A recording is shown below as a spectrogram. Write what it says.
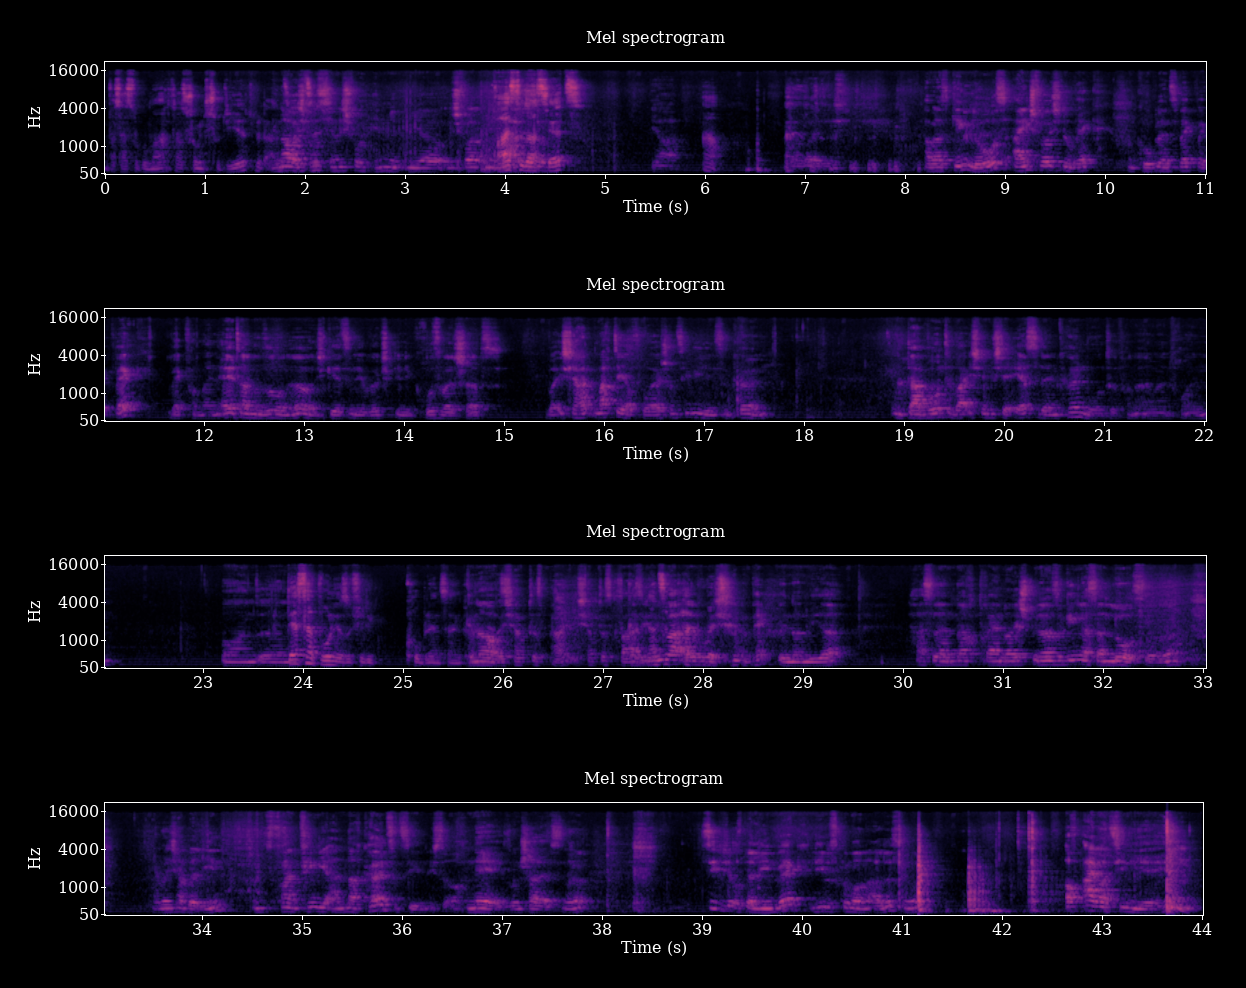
Was hast du gemacht? Hast du schon studiert mit Genau, ich 21? wusste nicht wohin mit mir. Und ich war, weißt du das jetzt? Ja, Ah. ja, weiß ich. Aber das ging los. Eigentlich wollte ich nur weg von Koblenz, weg, weg, weg. Weg von meinen Eltern und so. Ne? Und ich gehe jetzt in die, wirklich in die Großwaldstadt. Weil ich machte ja vorher schon Zivildienst in Köln. Und da wohnte, war ich nämlich der Erste, der in Köln wohnte von all meinen Freunden. Und ähm, Deshalb wohnen ja so viele Koblenzer in Köln. Genau, ich habe das, ich hab das quasi ganze überall, wo ich weg bin dann wieder, hast du dann noch drei neue Spieler, so ging das dann los. So, ne? Dann bin ich nach Berlin und fing die an, nach Köln zu ziehen. Ich so, ach nee, so ein Scheiß. Ne? Zieh dich aus Berlin weg, Liebeskummer und alles. Ne? Auf einmal ziehen die hier hin.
